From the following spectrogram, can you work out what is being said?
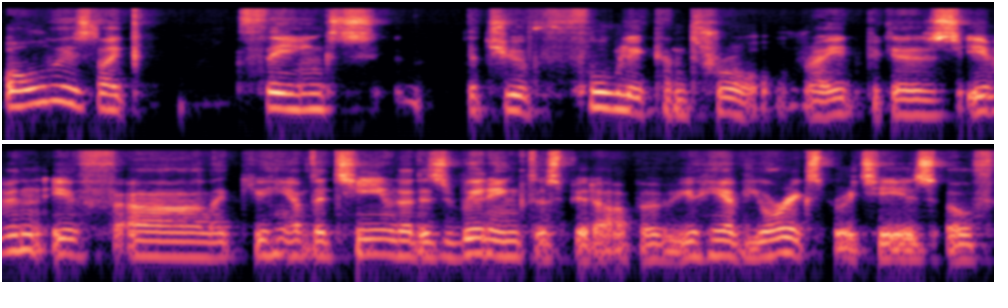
always like things that you fully control, right? Because even if uh, like you have the team that is willing to speed up, or you have your expertise of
